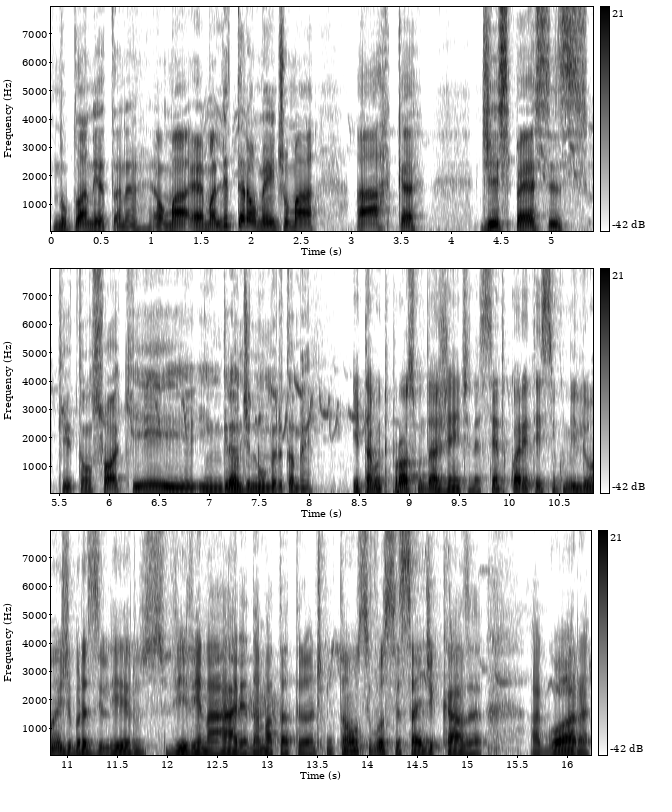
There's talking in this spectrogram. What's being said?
no planeta, né? É uma, é uma literalmente uma arca de espécies que estão só aqui e em grande número também. E está muito próximo da gente, né? 145 milhões de brasileiros vivem na área da Mata Atlântica. Então, se você sair de casa agora,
